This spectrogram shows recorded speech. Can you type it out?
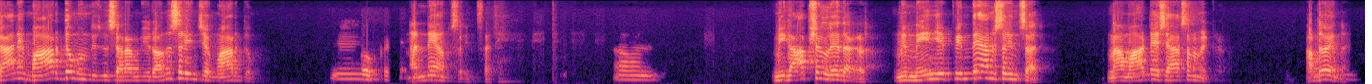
కానీ మార్గం ఉంది చూసారా? మీరు అనుసరించే మార్గం. నన్నే అనుసరించాలి. అవును. మీకు ఆప్షన్ లేదు అక్కడ. మీరు నేను చెప్పిందే అనుసరించాలి. నా మాటే శాసనం ఇక్కడ. అర్థమైందా? అవును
